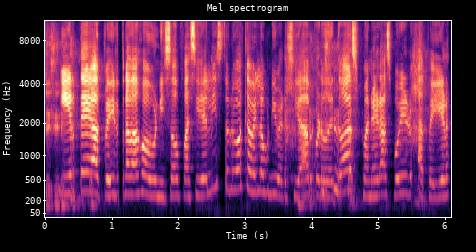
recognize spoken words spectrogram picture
irte a pedir trabajo a Unisoft así de listo, no va a acabar la universidad, pero de todas maneras voy a ir a pedir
